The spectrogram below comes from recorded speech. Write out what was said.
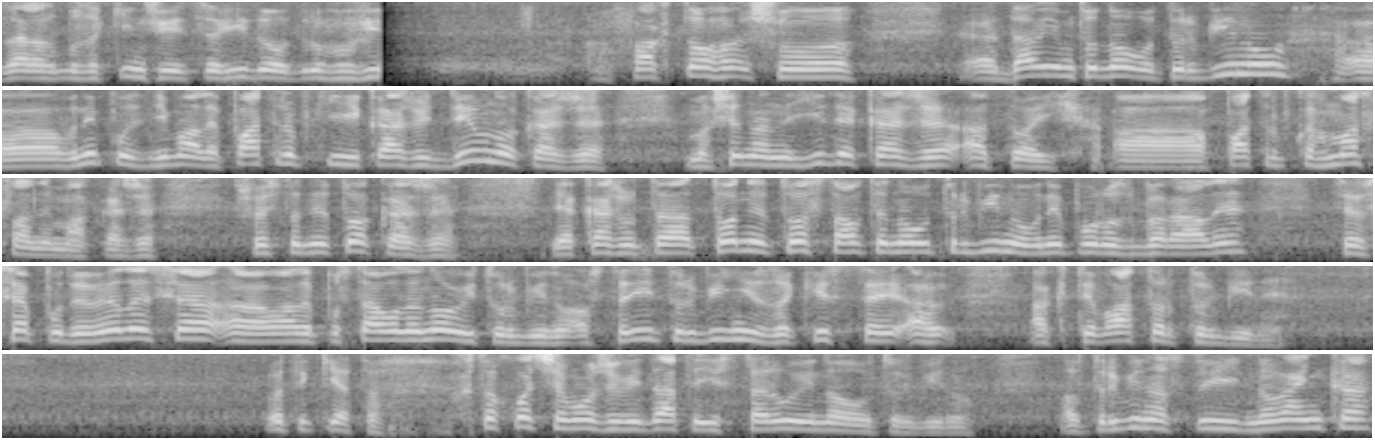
зараз бо закінчується відео в другу ві- Факт того, що е, дав їм ту нову турбіну, е, вони познімали патрубки і кажуть, дивно, каже, машина не їде, каже, а той, а в патрубках масла нема, каже, щось то не то каже. Я кажу, та то не то, ставте нову турбіну, вони порозбирали, це все подивилися, але поставили нову турбіну, а в старій турбіні закис цей активатор турбіни. Отаке то. Хто хоче, може віддати і стару, і нову турбіну. А турбіна стоїть новенька,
